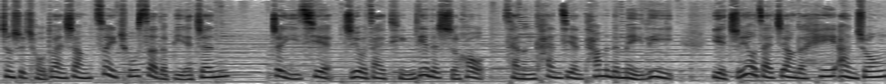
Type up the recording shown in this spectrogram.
正是绸缎上最出色的别针。这一切只有在停电的时候才能看见它们的美丽，也只有在这样的黑暗中，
